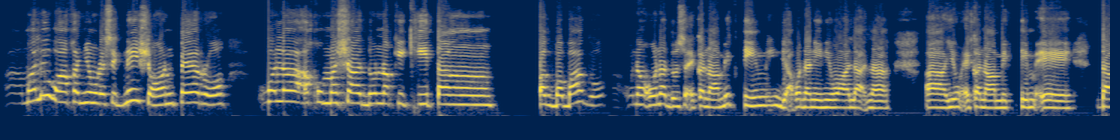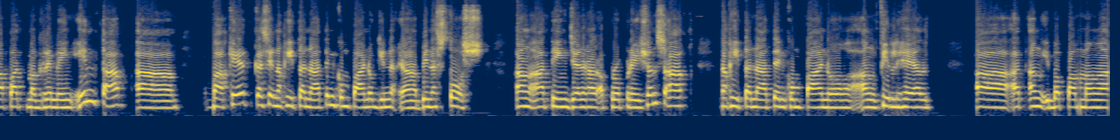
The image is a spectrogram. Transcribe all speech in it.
Ah, malawakan yung resignation pero wala ako masyado nakikitang pagbabago. Unang-una doon sa economic team, hindi ako naniniwala na ah, yung economic team eh dapat mag-remain intact. Ah, bakit? Kasi nakita natin kung paano gina- ah, binastos ang ating General Appropriations Act. Nakita natin kung paano ang PhilHealth ah, at ang iba pa mga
